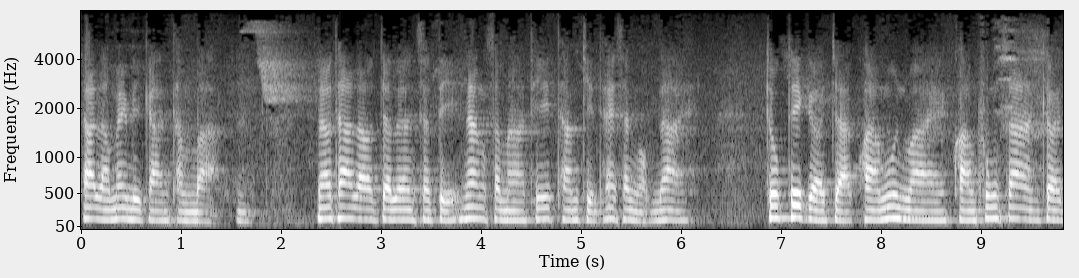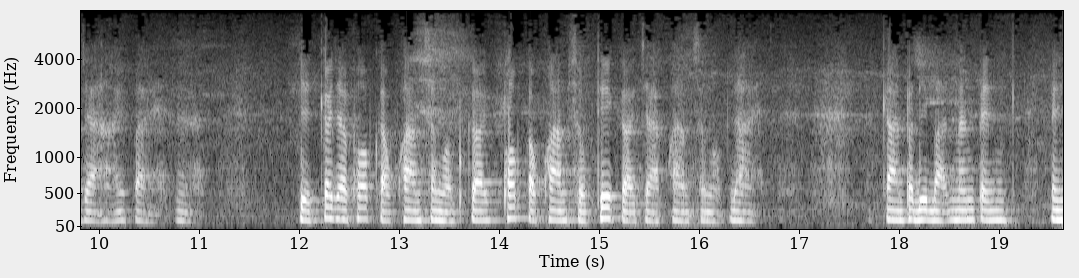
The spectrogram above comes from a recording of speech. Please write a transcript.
ถ้าเราไม่มีการทำบาปแล้วถ้าเราจเจริญสตินั่งสมาธิทำจิตให้สงบได้ ทุกที่เกิดจากความวุ่นวาย ความฟุ้งซ่านก็จะหายไป จิตก็จะพบกับความสงบเกิดพบกับความสุขที่เกิดจากความสงบได้ การปฏิบัติมันเป็นเป็น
